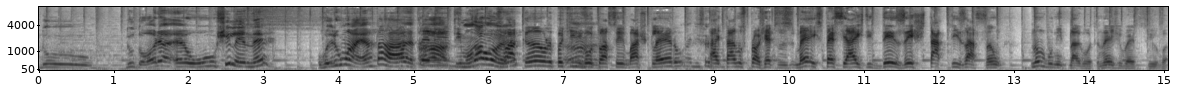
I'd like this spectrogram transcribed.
do, do Dória é o chileno, né? O Rodrigo Maia. Tá, é, tá lá, ele timão da mão, né? Câmara, depois que Ah. voltou a ser baixo clero, é- aí tá nos projetos especiais de desestatização. Não bonito da gota, né, Gilberto Silva?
